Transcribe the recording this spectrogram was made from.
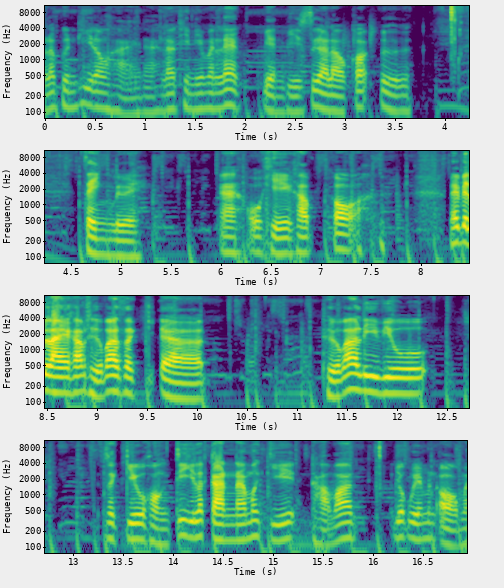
แล้วพื้นที่เราหายนะ แล้วทีนี้มันแลกเปลี่ยนผีเสื้อเราก็เออเซ็งเลย อะโอเคครับ ก็ไม่เป็นไรครับ ถือว่าสกิเอ่อถือว่ารีวิวสกิลของจี้ละกันนะเมื่อกี้ถามว่ายกเว้นมันออกไหม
